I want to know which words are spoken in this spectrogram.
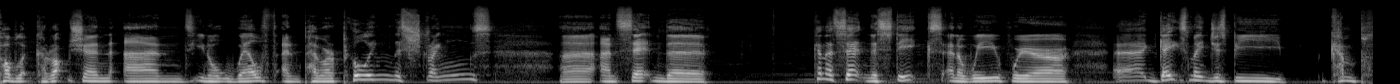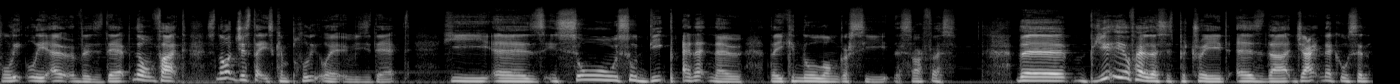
public corruption and you know wealth and power pulling the strings uh, and setting the kind of setting the stakes in a way where uh, Gates might just be completely out of his depth. No, in fact, it's not just that he's completely out of his depth. He is he's so so deep in it now that he can no longer see the surface. The beauty of how this is portrayed is that Jack Nicholson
